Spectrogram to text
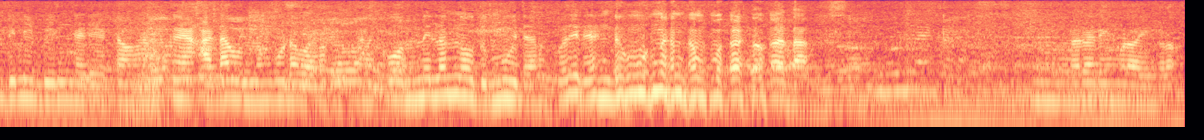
ഇത് നബീലിന്റെ അട കേട്ടോ. എനിക്ക് അട ഒന്നും കൂടെ വേണം എനിക്ക് ഒന്നിലൊന്നും ഒതുങ്ങൂല. എനിക്ക് രണ്ട് മൂന്നെണ്ണം വേണം അട ഒരടയും കൂടെ വാങ്ങിക്കണം.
